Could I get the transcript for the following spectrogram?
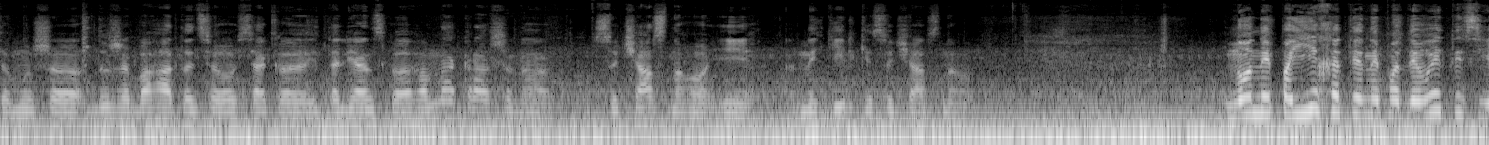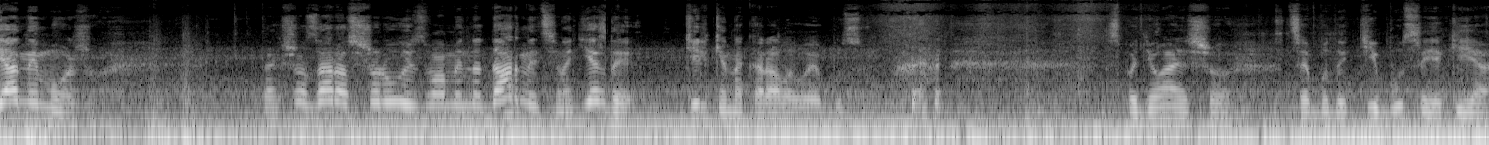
Тому що дуже багато цього всякого італіянського говна крашеного, сучасного і не тільки сучасного. Ну не поїхати, не подивитись я не можу. Так що зараз шурую з вами на Дарницю. Надіжди тільки на кораловий бус. Сподіваюсь, що це будуть ті буси, які я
